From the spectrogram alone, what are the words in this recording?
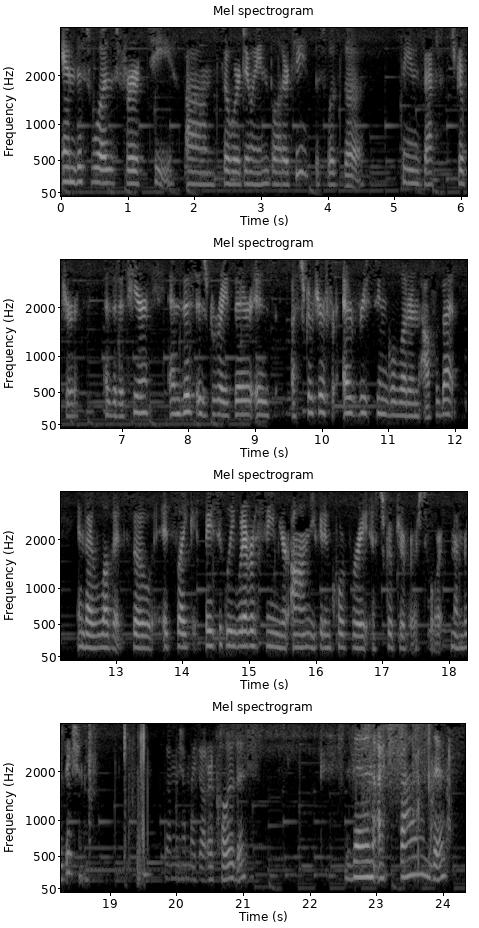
and this was for T. Um, so we're doing the letter T. This was the same exact scripture as it is here, and this is great. There is a scripture for every single letter in the alphabet, and I love it. So it's like basically whatever theme you're on, you could incorporate a scripture verse for memorization. So I'm gonna have my daughter color this. Then I found this.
